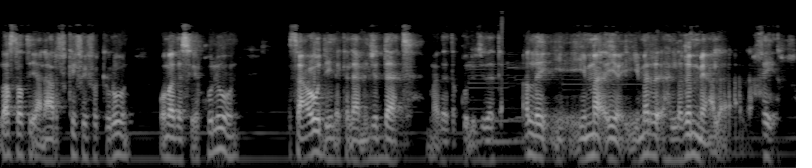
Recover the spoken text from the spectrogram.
لا أستطيع أن أعرف كيف يفكرون وماذا سيقولون. سأعود إلى كلام الجدات. ماذا تقول الجدات؟ الله يمرق الغمة على على خير.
